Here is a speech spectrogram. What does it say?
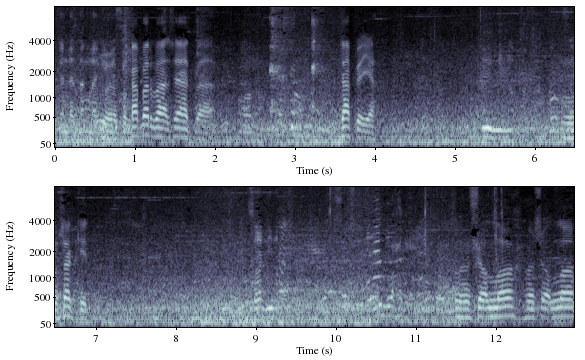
akan datang lagi. ke Apa sini. kabar Pak? Sehat Pak? Capek ya? Oh, sakit Masya Allah, Masya Allah.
